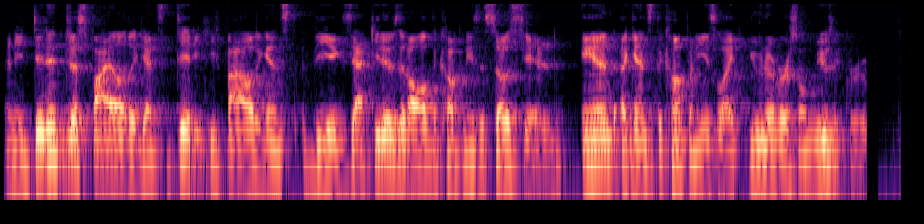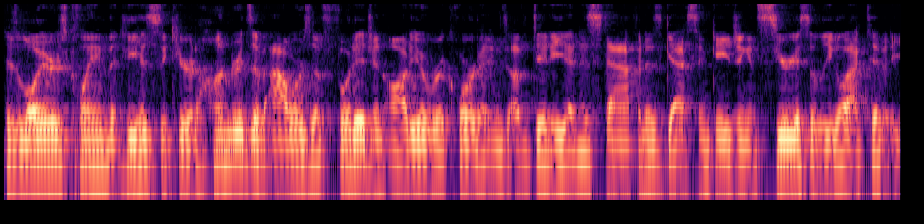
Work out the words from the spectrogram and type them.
And he didn't just file it against Diddy, he filed against the executives at all of the companies associated and against the companies like Universal Music Group. His lawyers claim that he has secured hundreds of hours of footage and audio recordings of Diddy and his staff and his guests engaging in serious illegal activity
